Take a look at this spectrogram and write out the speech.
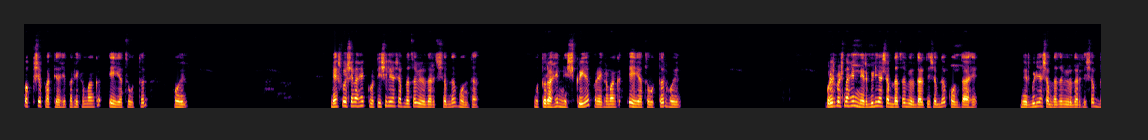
पक्षपाती आहे. पर्याय क्रमांक ए याचं उत्तर होईल. नेक्स्ट क्वेश्चन आहे कृतिशील या शब्दाचा विरोधार्थी शब्द कोणता? उत्तर आहे निष्क्रिय. पर्याय क्रमांक ए याचं उत्तर होईल. पुढील प्रश्न आहे निर्बिड या शब्दाचा विरुद्धार्थी शब्द कोणता आहे? निर्बिड या शब्दाचा विरुद्धार्थी शब्द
